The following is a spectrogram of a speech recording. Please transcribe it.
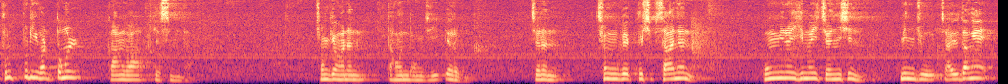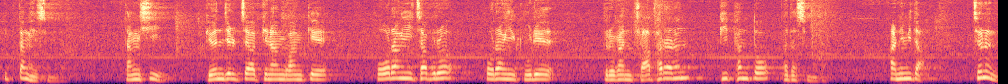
불뿌리 활동을 강화하겠습니다. 존경하는 당원 동지 여러분, 저는 1994년 국민의힘의 전신 민주자유당에 입당했습니다. 당시 변절자 비난과 함께 호랑이 잡으러 호랑이 굴에 들어간 좌파라는 비판도 받았습니다. 아닙니다. 저는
